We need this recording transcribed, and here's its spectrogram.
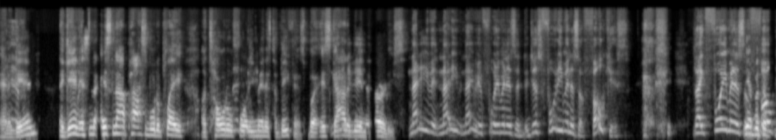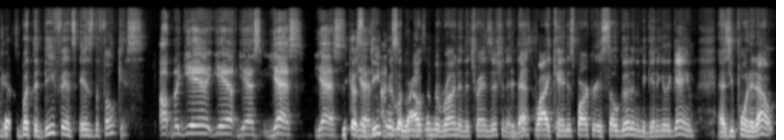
And again, again, it's not it's not possible to play a total not 40 even, minutes of defense, but it's got to be in the 30s. Not even not even not even 40 minutes of just 40 minutes of focus. like 40 minutes yeah, but focus. The, but the defense is the focus. Uh, but yeah, yeah, yes, yes, Yes, because yes, the defense allows them to run in the transition, and the that's why Candace Parker is so good in the beginning of the game. As you pointed out,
